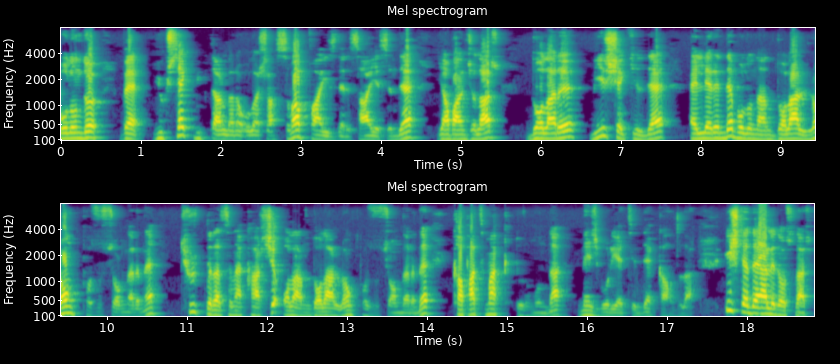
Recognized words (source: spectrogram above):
bulundu ve yüksek miktarlara ulaşan swap faizleri sayesinde yabancılar doları bir şekilde ellerinde bulunan dolar long pozisyonlarını Türk lirasına karşı olan dolar long pozisyonlarını kapatmak durumunda mecburiyetinde kaldılar. İşte değerli dostlar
